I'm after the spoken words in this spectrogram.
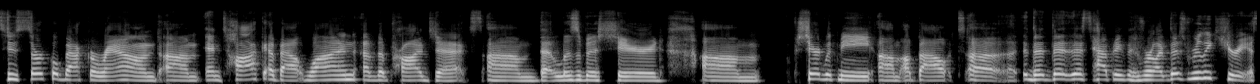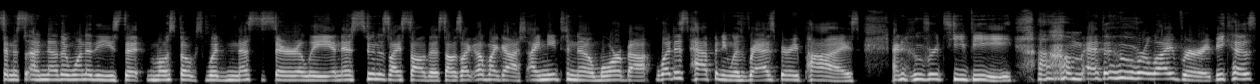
to circle back around um, and talk about one of the projects um, that Elizabeth shared um, shared with me um, about uh, that's happening that we're like that's really curious. And it's another one of these that most folks wouldn't necessarily and as soon as i saw this i was like oh my gosh i need to know more about what is happening with raspberry pis and hoover tv um, at the hoover library. Because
